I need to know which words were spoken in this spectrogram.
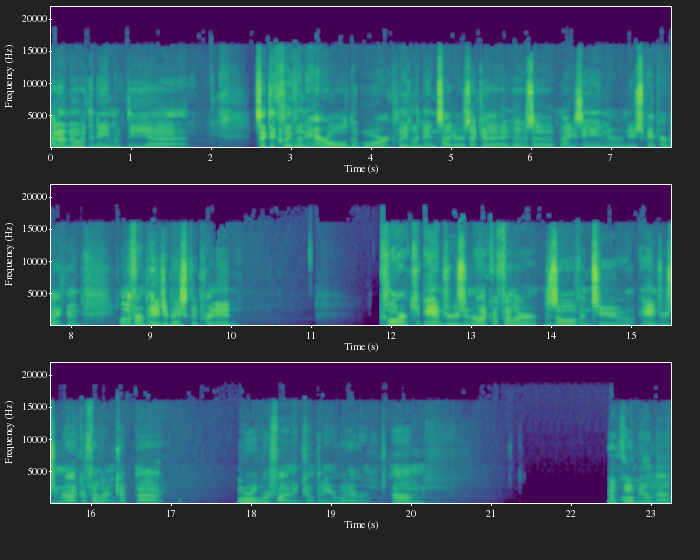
I don't know what the name of the uh, it's like the Cleveland Herald or Cleveland Insider. It's like a it was a magazine or newspaper back then. On the front page, it basically printed Clark, Andrews, and Rockefeller dissolve into Andrews and Rockefeller and uh, Oil Refining Company or whatever. Um, don't quote me on that.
